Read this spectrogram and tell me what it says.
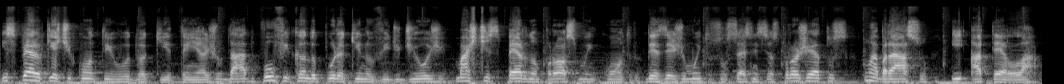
Espero que este conteúdo aqui tenha ajudado. Vou ficando por aqui no vídeo de hoje, mas te espero no próximo encontro. Desejo muito sucesso em seus projetos. Um abraço e até lá.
